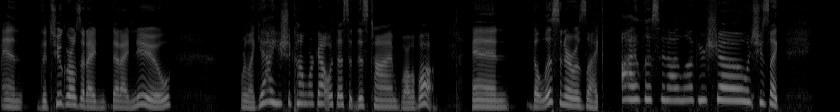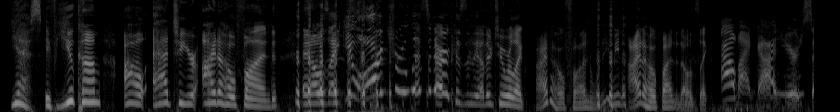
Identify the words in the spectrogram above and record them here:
and the two girls that I that I knew were like, "Yeah, you should come work out with us at this time." Blah blah blah, and the listener was like, "I listen, I love your show," and she's like. Yes, if you come, I'll add to your Idaho fund. And I was like, You are a true listener. Because then the other two were like, Idaho fund? What do you mean, Idaho fund? And I was like, Oh my gosh, you're so,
